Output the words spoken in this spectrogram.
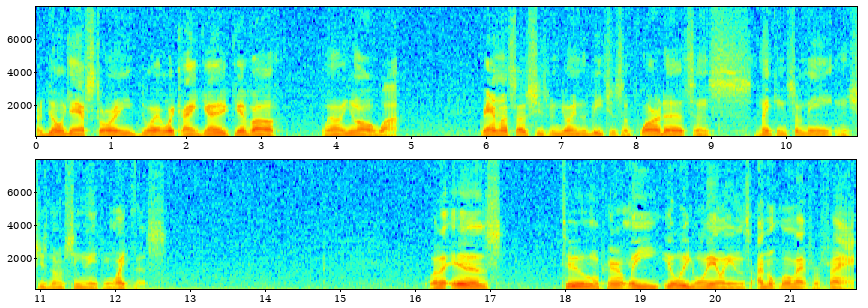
Our Dilgaf story, do I look like I give a, well, you know what. Grandma says she's been going to the beaches in Florida since 1978 and she's never seen anything like this. What it is, two apparently illegal aliens, I don't know that for fact,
